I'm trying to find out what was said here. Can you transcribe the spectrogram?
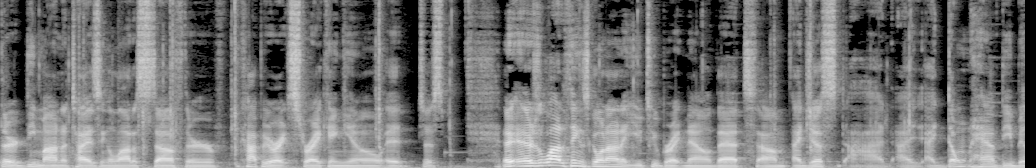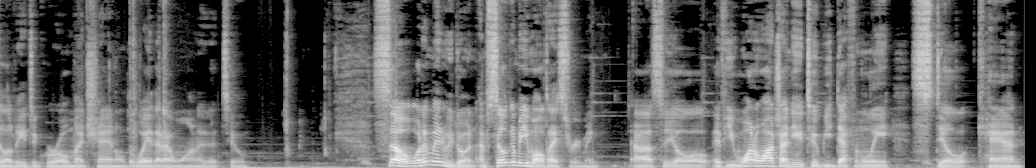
they're demonetizing a lot of stuff. They're copyright striking. You know, it just there's a lot of things going on at YouTube right now that um, I just I, I don't have the ability to grow my channel the way that I wanted it to. So what I'm going to be doing, I'm still going to be multi-streaming. Uh, so you'll, if you want to watch on YouTube, you definitely still can.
